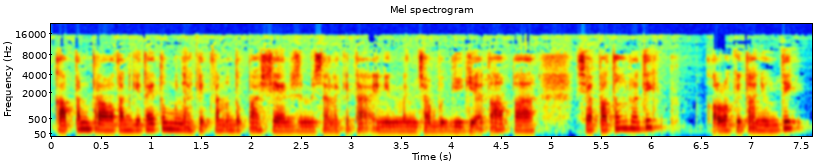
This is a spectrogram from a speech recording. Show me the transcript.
kapan perawatan kita itu menyakitkan untuk pasien. Misalnya kita ingin mencabut gigi atau apa siapa tahu nanti kalau kita nyuntik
